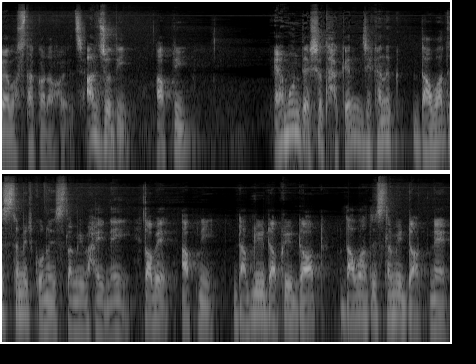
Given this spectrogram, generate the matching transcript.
ব্যবস্থা করা হয়েছে। আর যদি আপনি এমন দেশে থাকেন যেখানে দাওয়াত ইসলামীর কোনো ইসলামী ভাই নেই, তবে আপনি ডাব্লিউ ডাব্লিউ ডট দাওয়াত ইসলামী ডট নেট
